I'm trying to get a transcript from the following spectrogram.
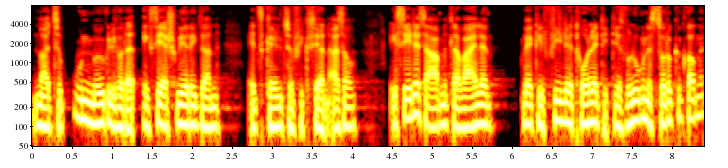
nahezu unmöglich oder sehr schwierig dann jetzt Geld zu fixieren. Also ich sehe das auch mittlerweile wirklich viele tolle, das Volumen ist zurückgekommen,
